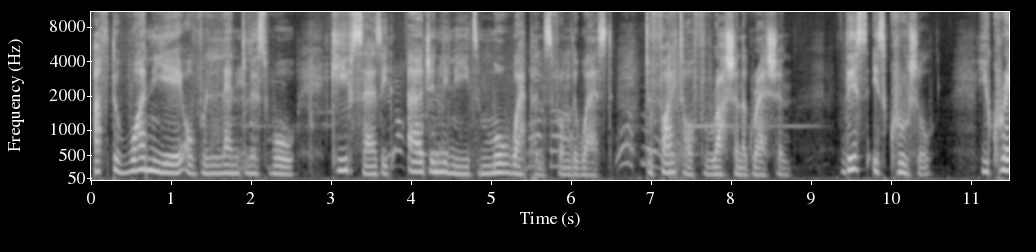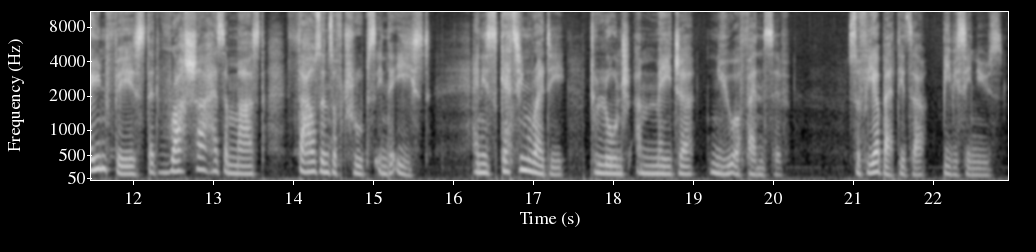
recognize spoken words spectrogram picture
After one year of relentless war, Kiev says it urgently needs more weapons from the West to fight off Russian aggression. This is crucial. Ukraine fears that Russia has amassed thousands of troops in the east and is getting ready to launch a major new offensive. Sofia Bettiza, BBC News.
